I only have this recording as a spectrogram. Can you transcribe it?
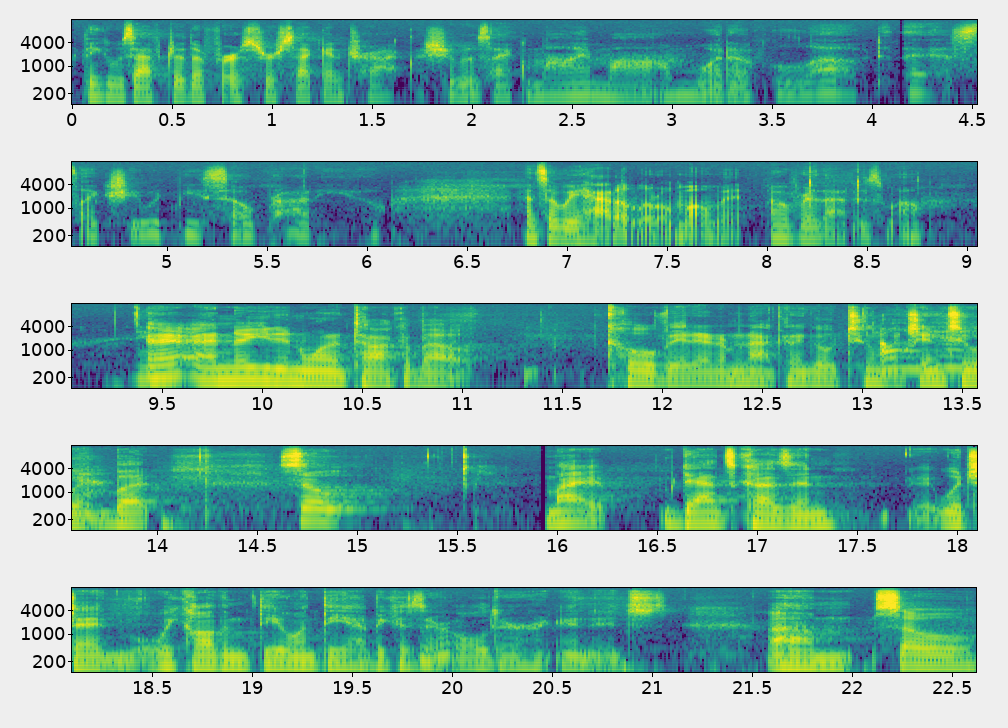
I think it was after the first or second track that she was like, "My mom would have loved this. Like she would be so proud of you." And so we had a little moment over that as well. Yeah. I, I know you didn't want to talk about COVID, and I'm not going to go too oh, much oh, yeah, into yeah. it. But so my dad's cousin, which I we call them tío and tía because they're mm-hmm. older, and it's um, so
